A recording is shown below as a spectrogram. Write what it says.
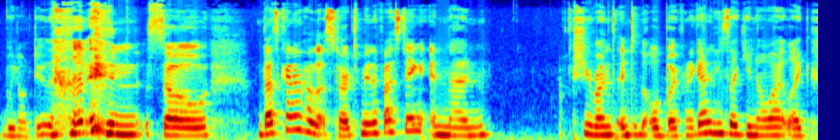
we don't do that. and so that's kind of how that starts manifesting. And then she runs into the old boyfriend again and he's like you know what like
